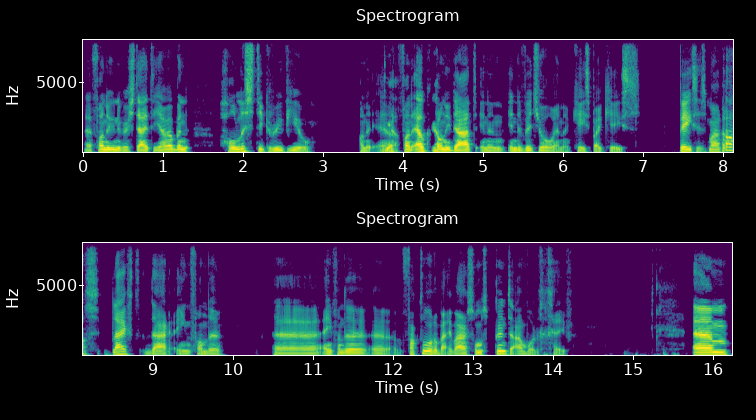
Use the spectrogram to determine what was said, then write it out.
uh, van de universiteiten. Ja, we hebben een holistic review uh, van elke ja. kandidaat in een individual en een case-by-case basis. Maar ras blijft daar een van de, een van de factoren bij, waar soms punten aan worden gegeven. Um,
